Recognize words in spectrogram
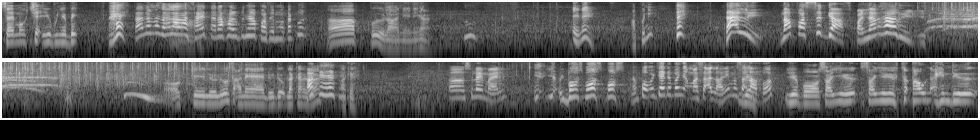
Saya mau cek you punya beg. Eh, tak ada masalah lah. Saya tak ada hal punya apa. Saya mau takut. Apalah ni ni kan. Hmm. Eh, Neh. Apa ni? Eh, Dali. Nafas segar sepanjang hari. Okey, lulus. Aneh duduk belakang dulu. Okey, eh. okey. Okey. Uh, Sulaiman, Ya, ya, bos, bos, bos. nampak macam ada banyak masalah ni. ya. Masalah apa? Ya, bos. Saya saya tak tahu nak handle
